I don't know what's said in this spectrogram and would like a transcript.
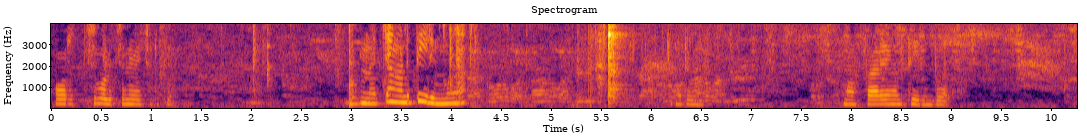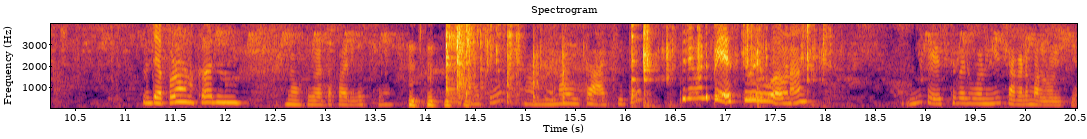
കുറച്ച് വെളിച്ചെണ്ണ വെച്ചെടുക്കുക എന്നിട്ട് അങ്ങോട്ട് തിരുമ്പുക. മസാല അങ്ങോട്ട് തിരുമ്പുക. എന്നിട്ട് എപ്പോഴും ഉണക്കായിരുന്നു നോക്ക് കേട്ട പരിവസിക്കണം എന്നിട്ട് നന്നായിട്ട് ആക്കിയിട്ട് പിന്നെ കൊണ്ട് പേസ്റ്റ് വരുവാണ്? ഇനി പേസ്റ്റ് വരുവാണെങ്കിൽ ശകലം വെള്ളം ഒഴിക്കുക.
